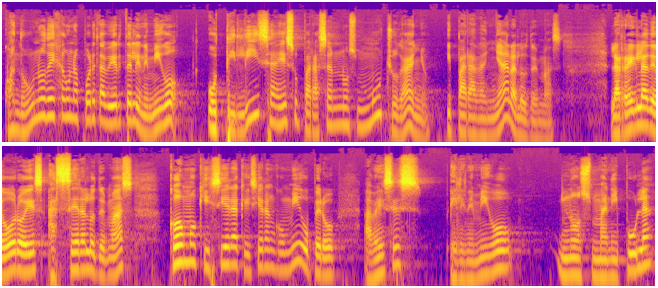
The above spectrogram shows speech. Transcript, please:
Cuando uno deja una puerta abierta, el enemigo utiliza eso para hacernos mucho daño y para dañar a los demás. La regla de oro es hacer a los demás como quisiera que hicieran conmigo, pero a veces el enemigo nos manipula,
